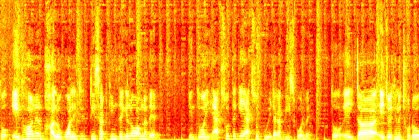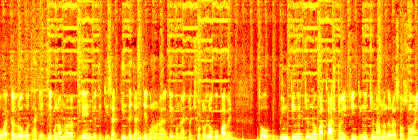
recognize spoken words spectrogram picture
তো এই ধরনের ভালো কোয়ালিটির টি শার্ট কিনতে গেলেও আপনাদের কিন্তু ওই একশো থেকে একশো কুড়ি টাকা পিস পড়বে। তো এইটা, এই যে এখানে ছোট একটা লোগো থাকে যে কোনো আপনারা প্লেন যদি টি শার্ট কিনতে চান যে কোনো না যে কোনো একটা ছোট লোগো পাবেন। তো প্রিন্টিংয়ের জন্য বা কাস্টমাইজ প্রিন্টিংয়ের জন্য আপনাদের ওরা সবসময়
